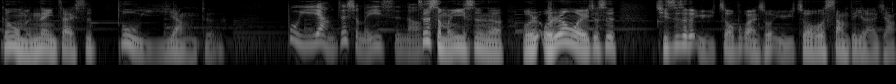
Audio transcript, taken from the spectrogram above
跟我们内在是不一样的。不一样，这什么意思呢？这什么意思呢？我我认为就是，其实这个宇宙，不管说宇宙或上帝来讲，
